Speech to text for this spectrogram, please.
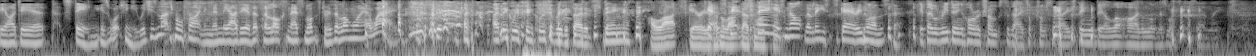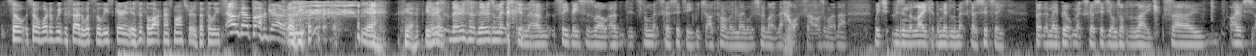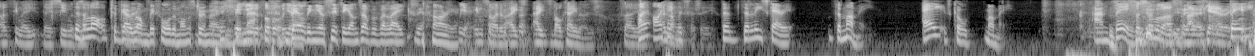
the idea that Sting is watching you, which is much more frightening than the idea that the Loch Ness monster is a long way away. I think we've conclusively decided Sting a lot scarier yeah, than the Loch Ness Sting monster. Sting is not the least scary monster. If they were redoing horror trumps today, top trumps today, Sting would be a lot higher than Loch Ness Monster, certainly. So, so what have we decided? What's the least scary? Is it the Loch Ness monster? Is that the least? Oh, go Pogo! yeah, yeah. There is, though- there is a there is a Mexican um, sea beast as well. Um, it's from Mexico City, which I can't remember the name of. it. It's something like La Huatzal or something like that, which lives in the lake at the middle of Mexico City. But then they built Mexico City on top of the lake, so I, I think they, they assume that There's the a Me- lot could go Yeah. wrong before the monster emerges in that thought, yeah. building your city on top of a lake scenario. Well, yeah, inside of eight eight volcanoes. So yeah, I, I think love the, Mexico the the least scary, the mummy. A, it's called mummy, and B, For some of us, that's scary. B,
